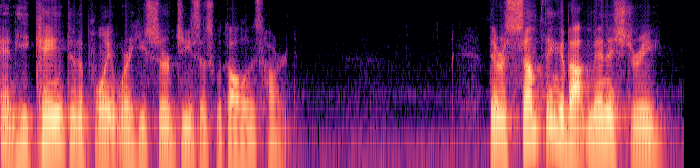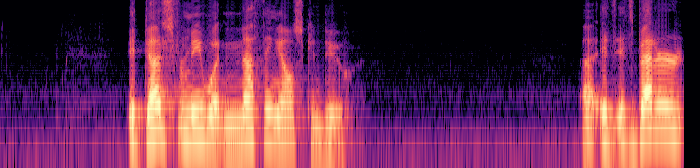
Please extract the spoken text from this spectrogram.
and he came to the point where he served Jesus with all of his heart. There is something about ministry, it does for me what nothing else can do. Uh, it, it's better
